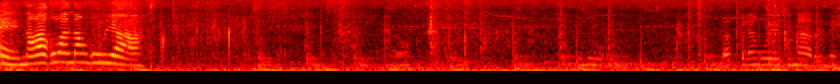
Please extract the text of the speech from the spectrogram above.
eh. Nakakuha ng kuya. Pala yung kuya sinarin eh.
